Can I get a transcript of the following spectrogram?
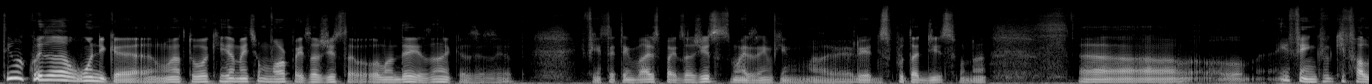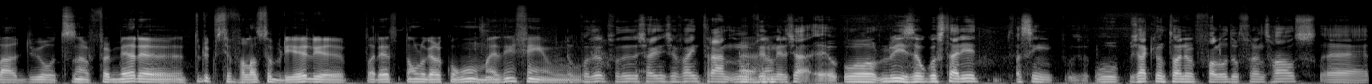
tem uma coisa única, não é à toa que realmente é o maior paisagista holandês, né? Quer dizer, enfim, você tem vários paisagistas, mas enfim, ele é disputadíssimo, né? Uh, enfim, o que falar de outros? Né? O Vermeer, é, tudo que você falar sobre ele é, parece tão lugar comum, mas enfim. O... Podemos, podemos deixar a gente já vai entrar no uhum. Vermeer. Já, o, Luiz, eu gostaria, assim, o, já que o Antônio falou do Franz Haus, é,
